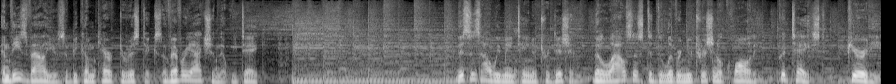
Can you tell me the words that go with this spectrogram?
And these values have become characteristics of every action that we take. This is how we maintain a tradition that allows us to deliver nutritional quality, good taste, purity,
